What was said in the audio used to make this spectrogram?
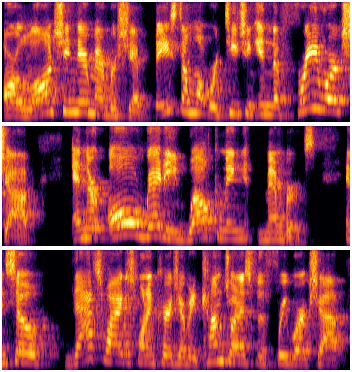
are launching their membership based on what we're teaching in the free workshop, and they're already welcoming members. And so that's why I just want to encourage everybody come join us for the free workshop.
